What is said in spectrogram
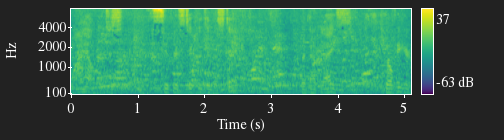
Wow, it's just super sticky to the stick, but not the ice. Go figure.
